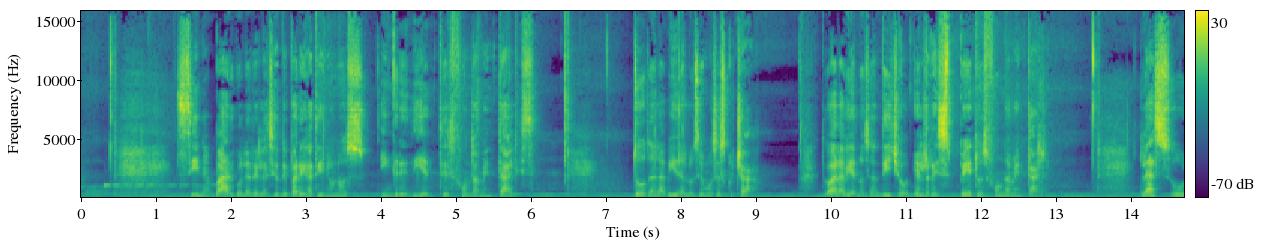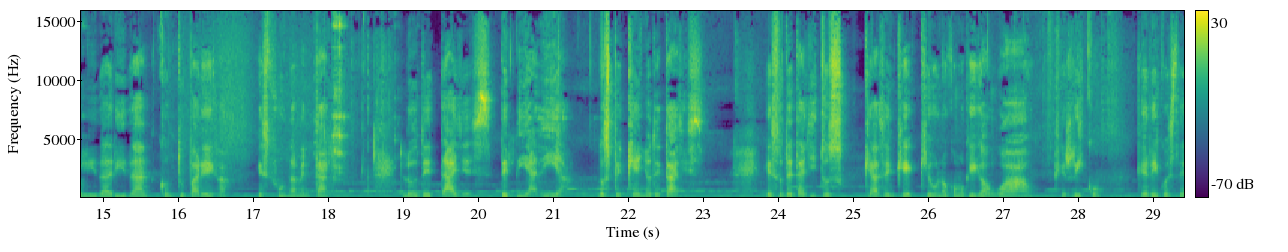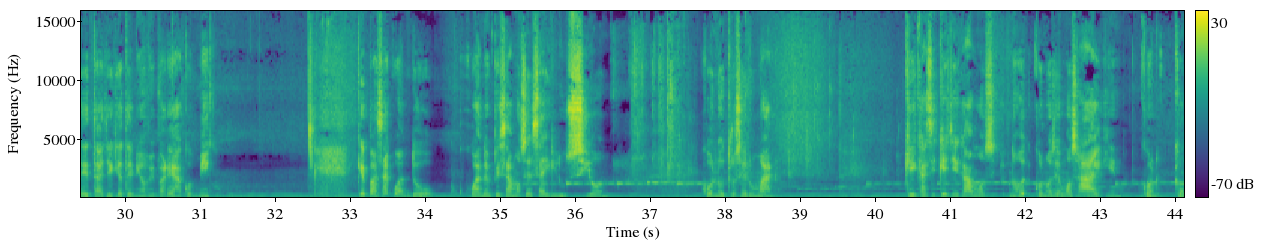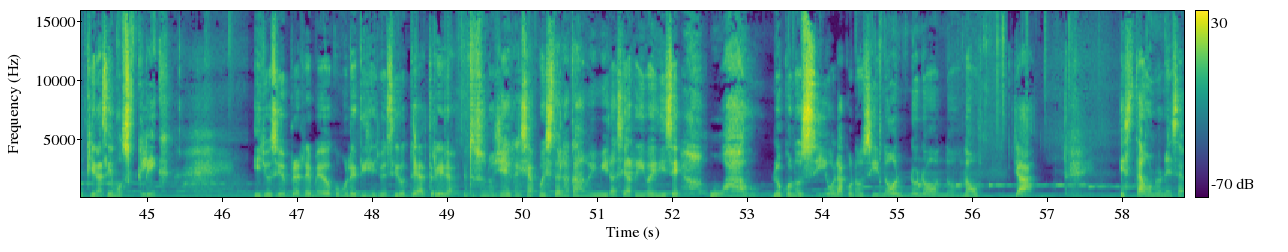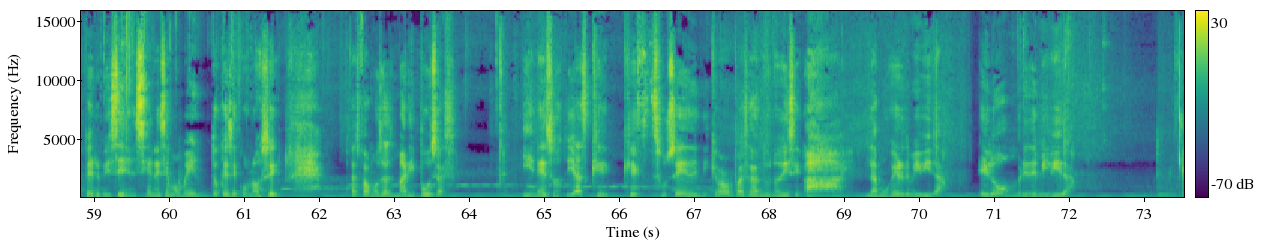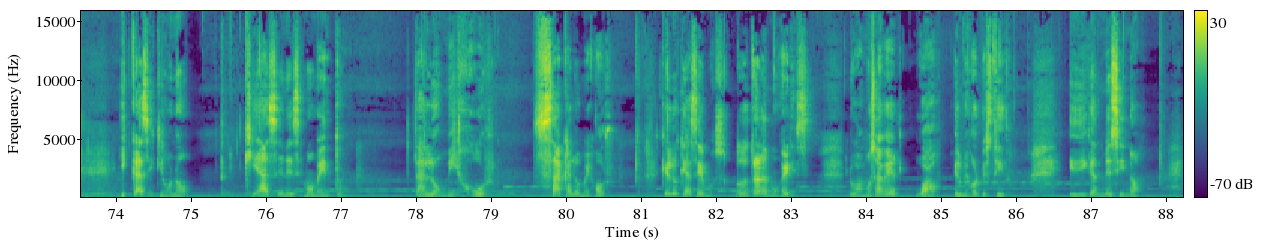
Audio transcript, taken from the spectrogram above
Sin embargo, la relación de pareja tiene unos ingredientes fundamentales. Toda la vida los hemos escuchado. Toda la vida nos han dicho el respeto es fundamental. La solidaridad con tu pareja es fundamental. Los detalles del día a día, los pequeños detalles esos detallitos que hacen que, uno como que diga, wow, qué rico, qué rico este detalle que ha tenido mi pareja conmigo. ¿Qué pasa cuando, cuando empezamos esa ilusión con otro ser humano? Que casi que llegamos, conocemos a alguien con, con quien hacemos clic y yo siempre remedo, como les dije, yo he sido teatrera. Entonces uno llega y se acuesta en la cama y mira hacia arriba y dice, wow, lo conocí o la conocí. No, no, no, no, no, ya. Está uno en esa efervescencia, en ese momento que se conoce, las famosas mariposas. Y en esos días que, que suceden y que van pasando, uno dice, ay, la mujer de mi vida, el hombre de mi vida. Y casi que uno ¿Qué hace en ese momento? Da lo mejor, saca lo mejor. ¿Qué es lo que hacemos? Nosotras las mujeres lo vamos a ver, wow, el mejor vestido. Y díganme si no.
